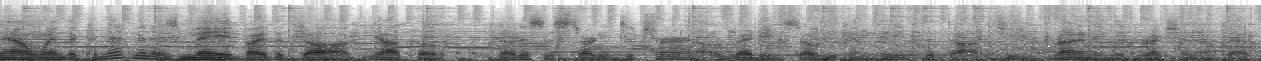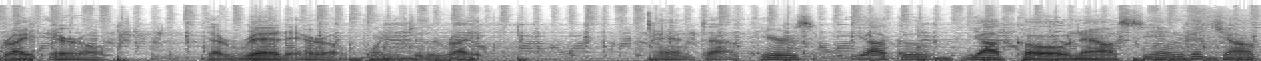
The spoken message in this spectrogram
Now, when the commitment is made by the dog, Jaakko, notice is starting to turn already so he can lead the dog to run in the direction of that right arrow, that red arrow pointing to the right. And uh, here's Yaku, Jaakko now seeing the jump,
